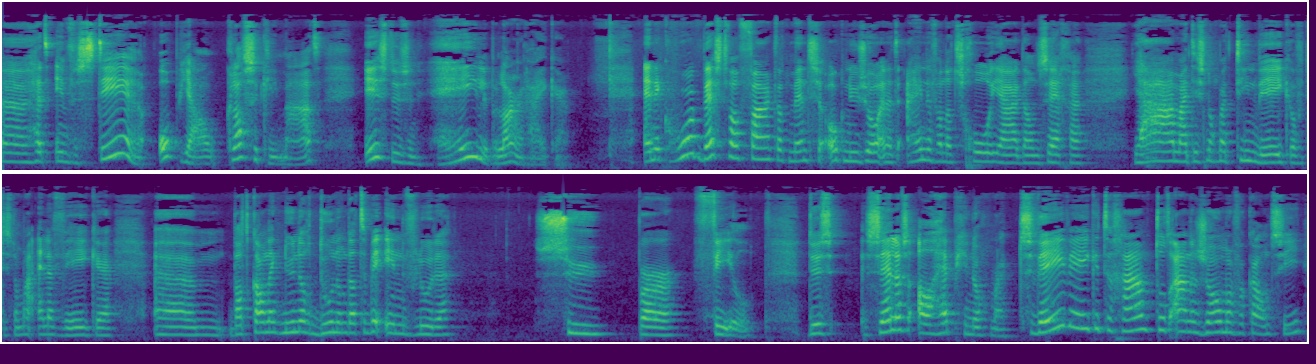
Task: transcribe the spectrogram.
uh, het investeren op jouw klassenklimaat is dus een hele belangrijke. En ik hoor best wel vaak dat mensen ook nu zo aan het einde van het schooljaar dan zeggen: Ja, maar het is nog maar tien weken of het is nog maar elf weken. Ehm, wat kan ik nu nog doen om dat te beïnvloeden? Super veel. Dus zelfs al heb je nog maar twee weken te gaan tot aan een zomervakantie,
